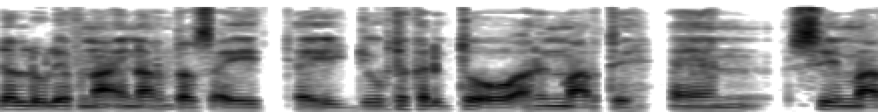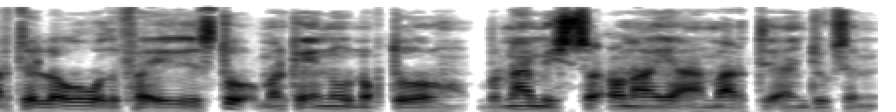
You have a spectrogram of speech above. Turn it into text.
dhaldowlefna in arrintaas ay joogto ka dhigto oo arrin maaragtay si maaragtay looga wada faa'iidaysto marka inuu noqdo barnaamij soconaya aan maaragtay aan joogsan.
